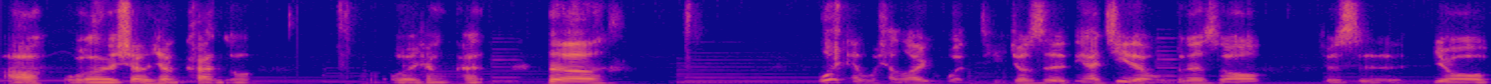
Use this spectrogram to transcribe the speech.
好，我来想想看哦，我来想想看，那我哎、欸，我想到一个问题，就是你还记得我们那时候就是有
